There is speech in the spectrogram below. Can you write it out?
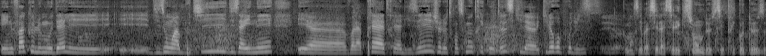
Et une fois que le modèle est, disons, abouti, designé et euh, voilà, prêt à être réalisé, je le transmets aux tricoteuses qui le, qui le reproduisent. Comment s'est passée la sélection de ces tricoteuses?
